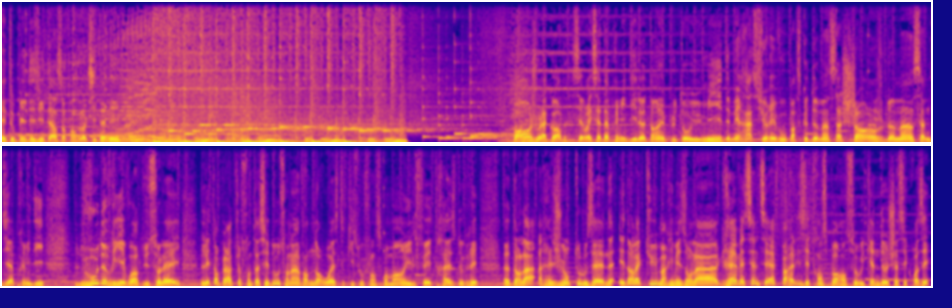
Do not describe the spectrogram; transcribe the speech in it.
Et tout pile 18h sur France Bleu Occitanie. Bon, je vous l'accorde. C'est vrai que cet après-midi, le temps est plutôt humide, mais rassurez-vous parce que demain, ça change. Demain, samedi après-midi, vous devriez voir du soleil. Les températures sont assez douces. On a un vent de nord-ouest qui souffle en ce moment. Il fait 13 degrés euh, dans la région toulousaine. Et dans l'actu, Marie Maison, la grève SNCF paralyse les transports en ce week-end de chassé-croisé.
